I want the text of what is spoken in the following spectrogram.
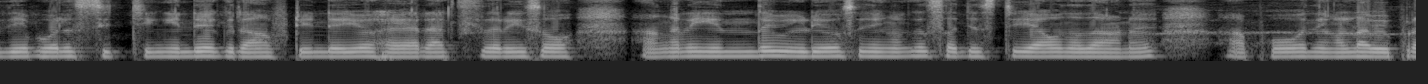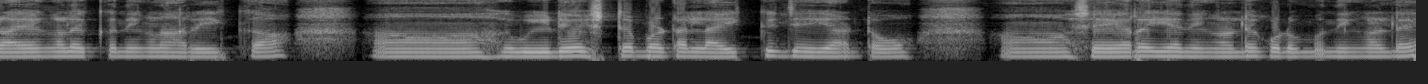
ഇതേപോലെ സ്റ്റിച്ചിങ്ങിന്റെയോ ഗ്രാഫ്റ്റിന്റെയോ ഹെയർ ആക്സസറീസോ അങ്ങനെ എന്ത് വീഡിയോസ് നിങ്ങൾക്ക് സജസ്റ്റ് ചെയ്യാവുന്നതാണ്. അപ്പോൾ നിങ്ങളുടെ അഭിപ്രായങ്ങളൊക്കെ നിങ്ങൾ അറിയിക്കുക വീഡിയോ ഇഷ്ടപ്പെട്ടാൽ ലൈക്ക് ചെയ്യുക കേട്ടോ. ഷെയർ ചെയ്യുക. നിങ്ങളുടെ കുടുംബം നിങ്ങളുടെ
